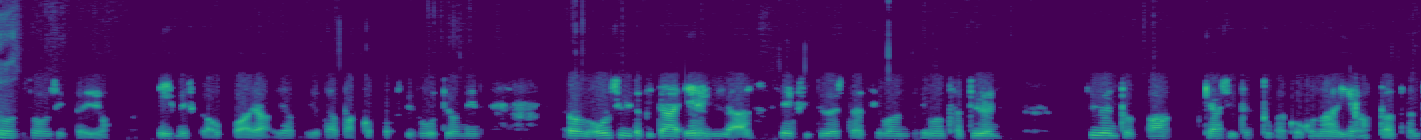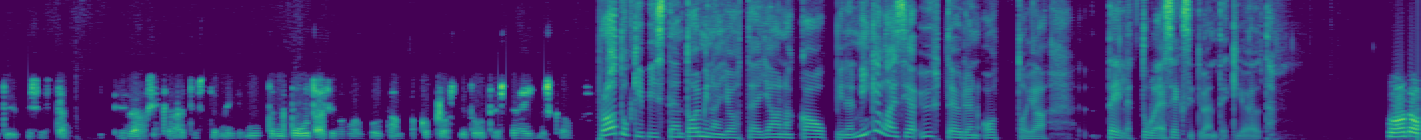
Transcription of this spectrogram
Se on, mm. se on sitten jo ihmiskauppaa ja, ja, ja tämä pakkoprostituutio, niin on syytä pitää erillään seksityöstä, että silloin, silloin tämä työn, työn tota, käsite tulee kokonaan irrottaa tämän tyyppisestä hyväksikäytöstä, mutta me puhutaan silloin, kun puhutaan pakkoprostituutiosta ja ihmiskaupasta. Protukipisteen toiminnanjohtaja Jaana Kauppinen, minkälaisia yhteydenottoja teille tulee seksityöntekijöiltä? No aika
